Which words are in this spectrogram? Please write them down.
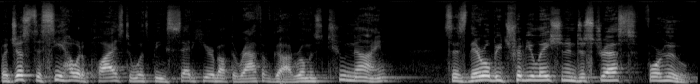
But just to see how it applies to what's being said here about the wrath of God, Romans 2 9 says, There will be tribulation and distress for who?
